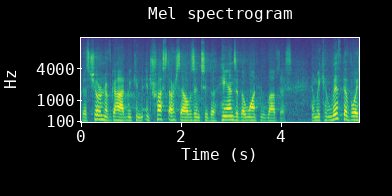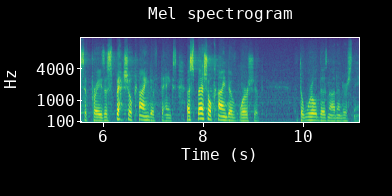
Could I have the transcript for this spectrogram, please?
But as children of God, we can entrust ourselves into the hands of the one who loves us. And we can lift a voice of praise, a special kind of thanks, a special kind of worship that the world does not understand.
